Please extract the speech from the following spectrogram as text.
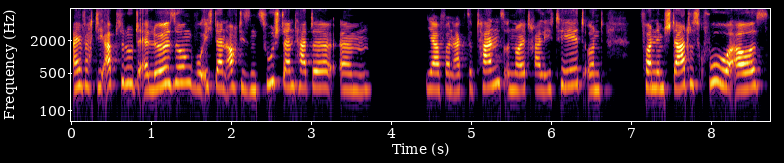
einfach die absolute Erlösung, wo ich dann auch diesen Zustand hatte, ähm, ja, von Akzeptanz und Neutralität und von dem Status quo aus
